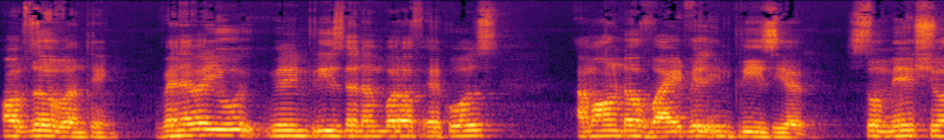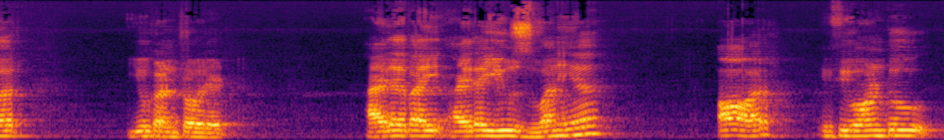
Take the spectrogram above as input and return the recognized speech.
observe one thing. Whenever you will increase the number of echoes, amount of white will increase here. So make sure you control it. Either by either use one here or if you want to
